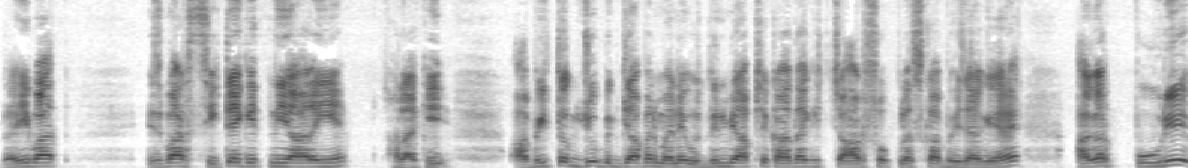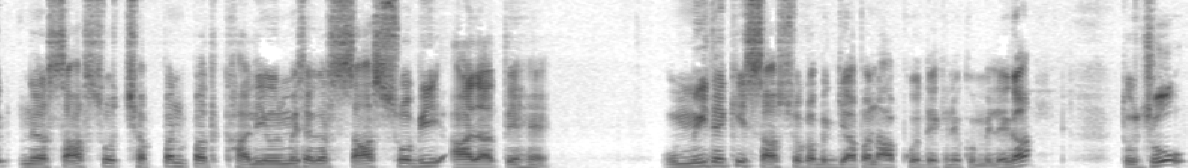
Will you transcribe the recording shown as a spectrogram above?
रही बात, इस बार सीटें कितनी आ रही हैं? हालाँकि अभी तक जो विज्ञापन मैंने उस दिन भी आपसे कहा था कि 400 प्लस का भेजा गया है, अगर पूरे सात सौ छप्पन पद खाली उनमें से अगर 700 भी आ जाते हैं, उम्मीद है कि 700 का विज्ञापन आपको देखने को मिलेगा। तो जो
